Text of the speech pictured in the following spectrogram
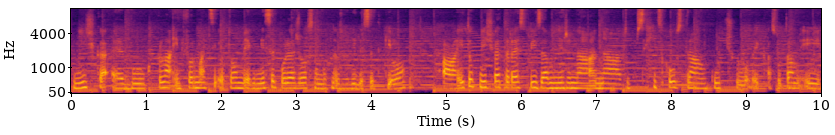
knížka e-book plná informací o tom, jak mě se podařilo samotné zhodit 10 kg. A je to knížka, která je spíš zaměřená na tu psychickou stránku člověka. Jsou tam i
